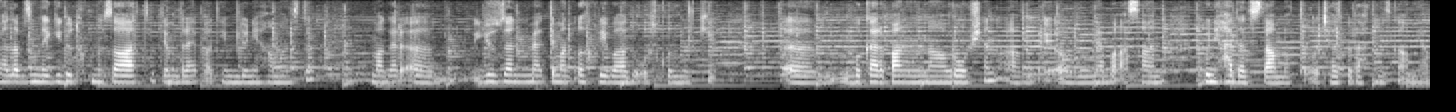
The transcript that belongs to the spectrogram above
مطلب زندگی دیُتُکھ نہٕ ساتھ تہٕ تِم درٛاے پَتہٕ ییٚمہِ دُنیاہ منٛز تہٕ مگر یُس زَن مےٚ تِمَن ٲخری وادٕ اوس کوٚرمُت کہِ بہٕ کَرٕ پَنُن ناو روشَن مےٚ باسان کُنہِ حَدَس تامَتھ چھَس بہٕ تَتھ منٛز کامیاب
